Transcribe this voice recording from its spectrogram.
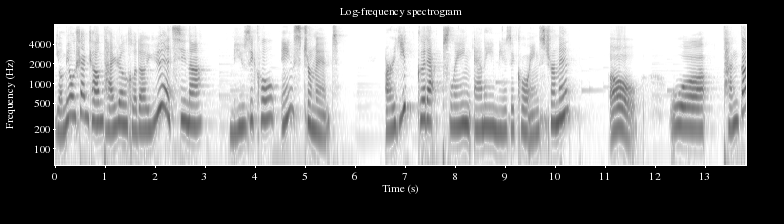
有没有擅长弹任何的乐器呢？Musical instrument. Are you good at playing any musical instrument? 哦，我弹钢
